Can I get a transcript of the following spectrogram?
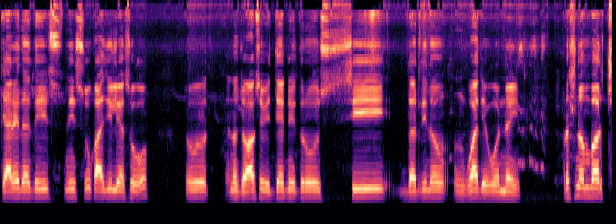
ત્યારે દર્દીની શું કાળજી લેશો? તો એનો જવાબ છે વિદ્યાર્થી મિત્રો સી, દર્દીનો ઊંઘવા દેવો નહીં. પ્રશ્ન નંબર છ.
